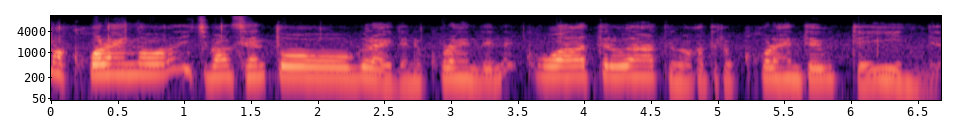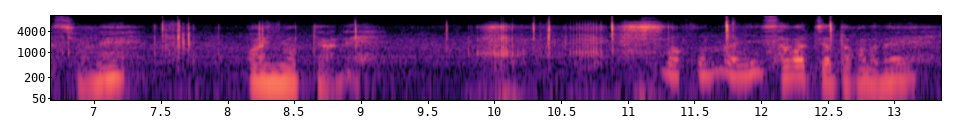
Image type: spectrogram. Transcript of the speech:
まあ、ここら辺の一番先頭ぐらいでね、ここら辺でね、こう上がってるなって分かったら、ここら辺で打っていいんですよね。場合によってはね。まあ、こんなに下がっちゃったからね。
